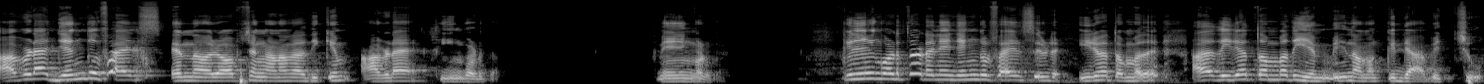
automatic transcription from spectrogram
അവിടെ ജങ്ക് ഫയൽസ് എന്ന ഒരു ഓപ്ഷൻ കാണാതായിരിക്കും. അവിടെ ക്ലീൻ കൊടുക്കുക. ക്ലീനിങ് കൊടുക്കുക. ക്ലീൻ കൊടുത്ത ഉടനെ ജങ്ക് ഫയൽസ് ഇരുപത്തൊമ്പത് അതായത് ഇരുപത്തൊമ്പത് എം ബി നമുക്ക് ലഭിച്ചു.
